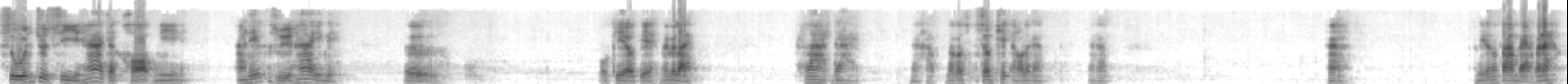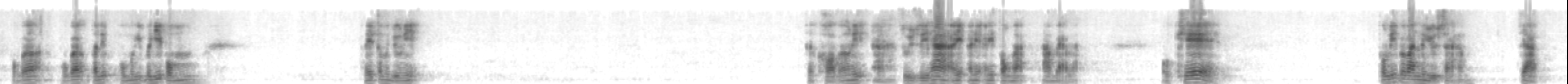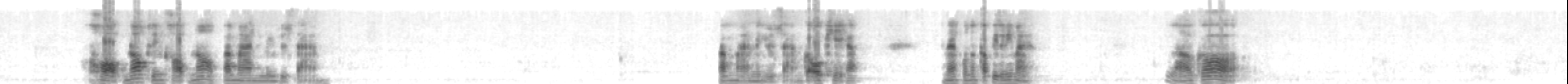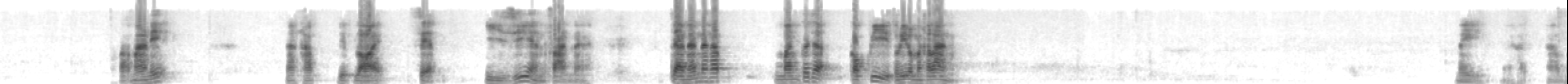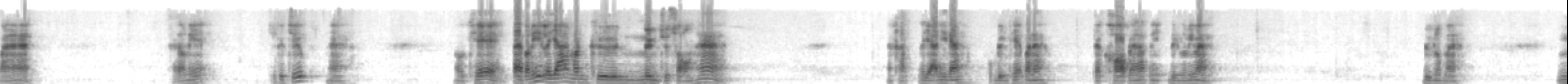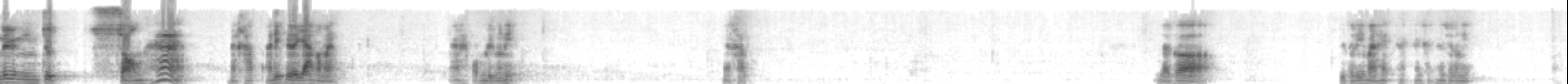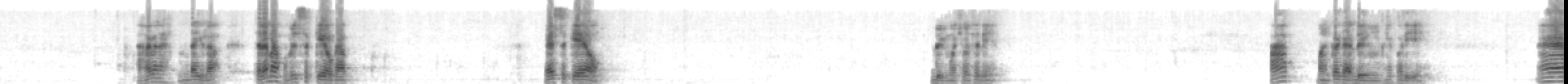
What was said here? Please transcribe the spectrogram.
ศูนย์จุดสี่ห้าจากขอบนี้ อันนี้ก็ศูนย์ห้าเองเนี่ยเออ โอเค โอเค ไม่เป็นไร พลาดได้นะครับ แล้วก็ต้องเช็คเอาแล้วกันนะครับ อ่า อันนี้ก็ต้องตามแบบนะ ผมก็ ผมก็ ตอนนี้ ผมเมื่อกี้ผม อันนี้ต้องมาอยู่นี้จากขอบตรงนี้ อ่าศูนย์สี่ห้าอันนี้ อันนี้ อันนี้ตรงละ ตามแบบละ โอเค ตรงนี้ประมาณหนึ่งจุดสามจากขอบนอกถึงขอบนอกประมาณหนึ่งจุดสามประมาณหนึ่งจุดสามก็โอเคครับนะผมต้อง copy ตรงนี้มา แล้วก็ ประมาณนี้นะครับ เรียบร้อย เสร็จ easy and fun นะ จากนั้นนะครับ มันก็จะ copy ตัวนี้ลงมาข้างล่าง นี่นะครับเอามาใส่ตรงนี้จิ๊กจึ๊บนะโอเค แต่ตอนนี้ระยะมันคือ1.25นะครับ ระยะนี้นะ ผมดึงเทปมานะแต่ขอบนะครับนี่ดึงตรงนี้มา ดึงลงมา1.25นะครับ อันนี้คือระยะของมันอะผมดึงตรงนี้นะครับ แล้วก็ อยู่ตรงนี้มาให้ให้ให้ช่วยตรงนี้อ่าไม่เป็นไรมันได้อยู่แล้วจากนั้นมาผมจะสเกลครับเอสสเกลดึงมาชนเส้นนี้ปั๊บมันก็จะดึงให้พอดีอ่า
